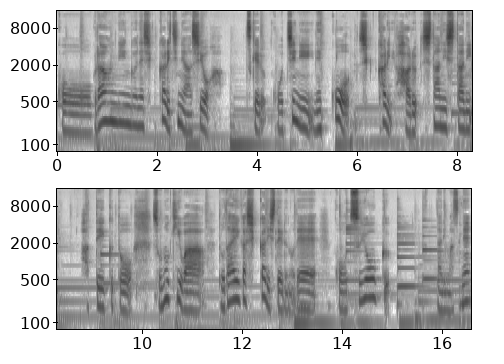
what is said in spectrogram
こうグラウンディングねしっかり地に足をつける。こう地に根っこをしっかり張る。下に下に張っていくとその木は土台がしっかりしているのでこう強くなりますね。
